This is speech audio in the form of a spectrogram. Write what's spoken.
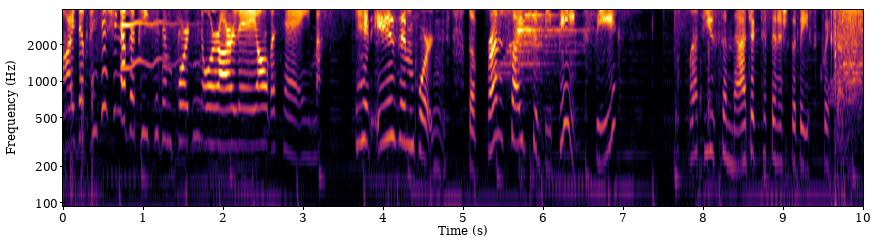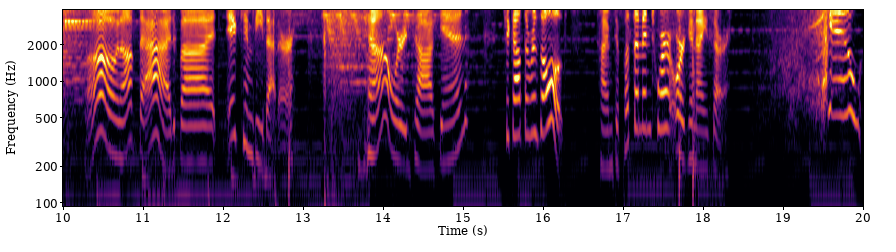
Are the position of the pieces important or are they all the same? It is important. The front side should be pink, see? Let's use some magic to finish the base quicker. Oh, not bad, but it can be better. Now we're talking. Check out the result. Time to put them into our organizer. Shoo!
